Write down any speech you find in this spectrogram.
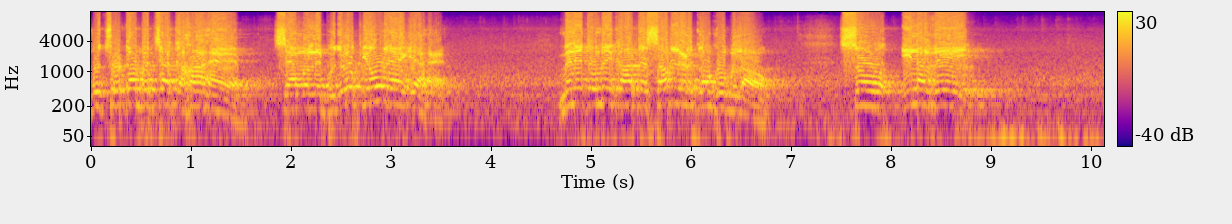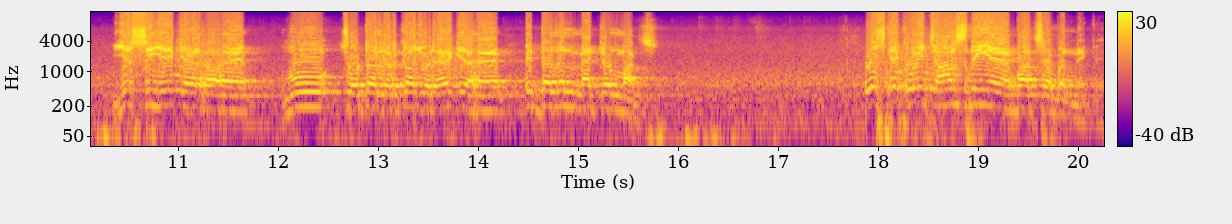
وہ چھوٹا بچہ کہاں ہے؟ سیمل نے پوچھو کیوں رہ گیا ہے؟ میں نے تمہیں کہا تھا، سب لڑکوں کو بلاؤ۔ سو ان اے وے یس یہ کہہ رہا ہے، وہ چھوٹا لڑکا جو رہ گیا ہے اٹ ڈزنٹ میٹر مچ اس کے کوئی چانس نہیں ہے بادشاہ بننے کے۔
